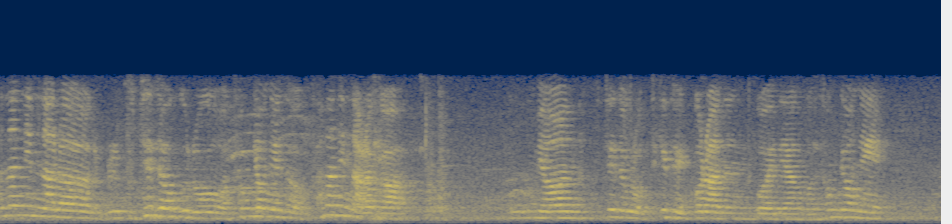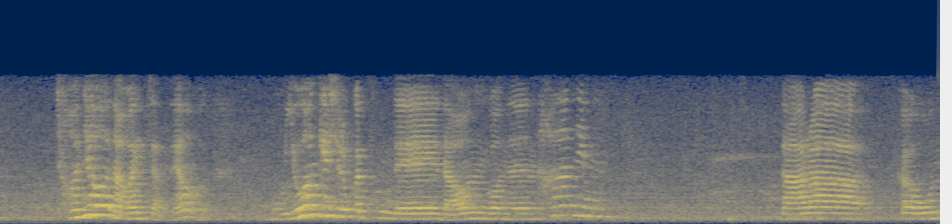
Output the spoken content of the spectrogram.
하나님 나라를 구체적으로 성경에서 하나님 나라가 오면 구체적으로 어떻게 될 거라는 거에 대한 건 성경에 전혀 나와 있지 않나요? 뭐 요한계시록 같은데 나오는 거는 하나님 나라가 온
